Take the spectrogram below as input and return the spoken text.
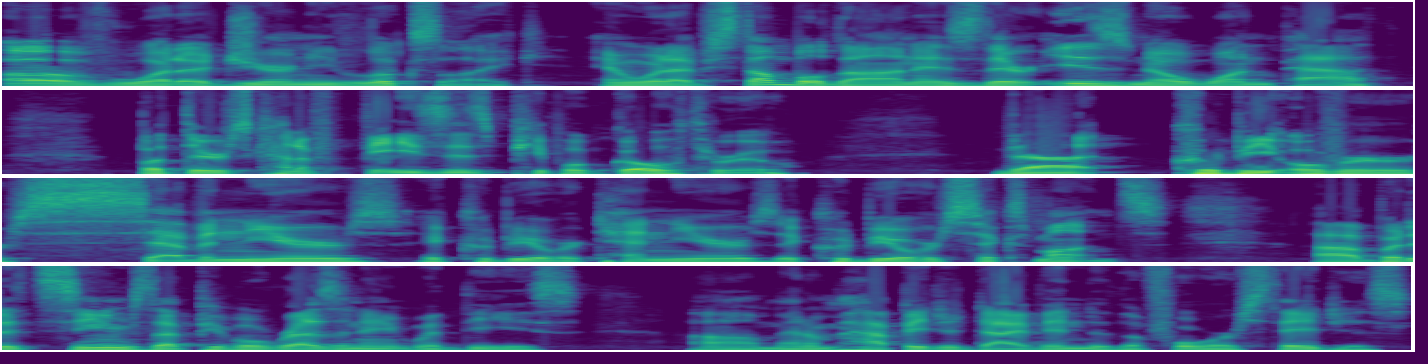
of what a journey looks like. And what I've stumbled on is there is no one path, but there's kind of phases people go through that could be over seven years, it could be over 10 years, it could be over six months. Uh, but it seems that people resonate with these. Um, and I'm happy to dive into the four stages.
